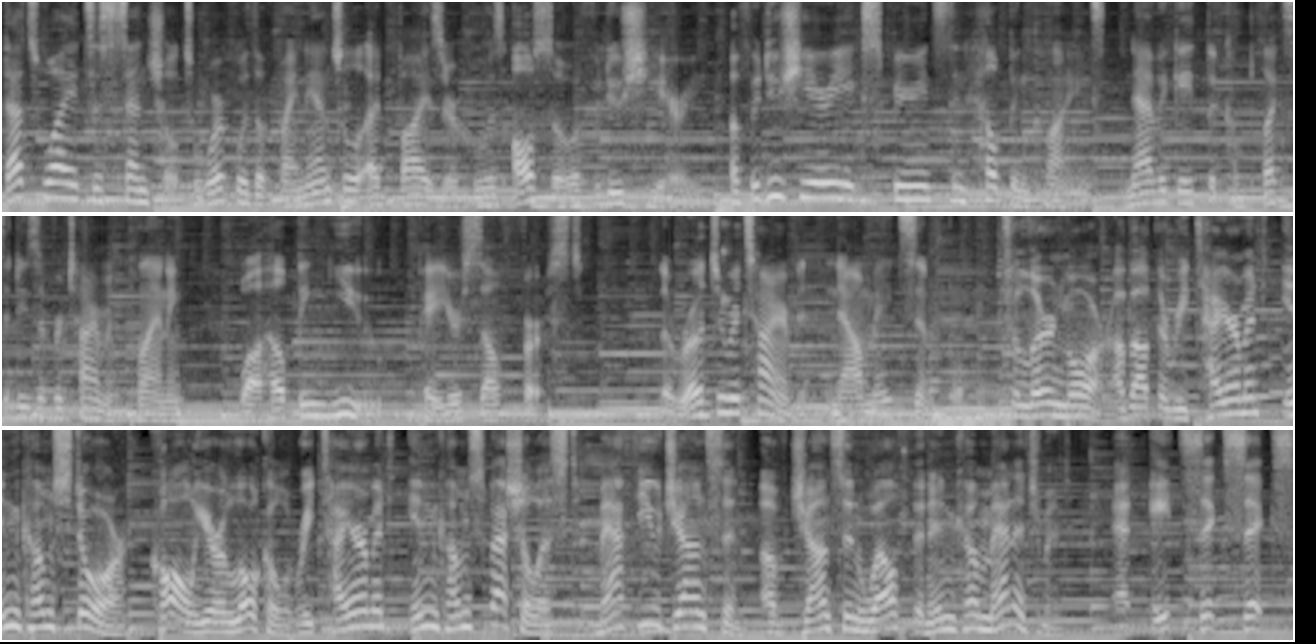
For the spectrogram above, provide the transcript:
That's why it's essential to work with a financial advisor who is also a fiduciary. A fiduciary experienced in helping clients navigate the complexities of retirement planning while helping you pay yourself first. The road to retirement now made simple. To learn more about the Retirement Income Store, call your local retirement income specialist, Matthew Johnson of Johnson Wealth and Income Management at 866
